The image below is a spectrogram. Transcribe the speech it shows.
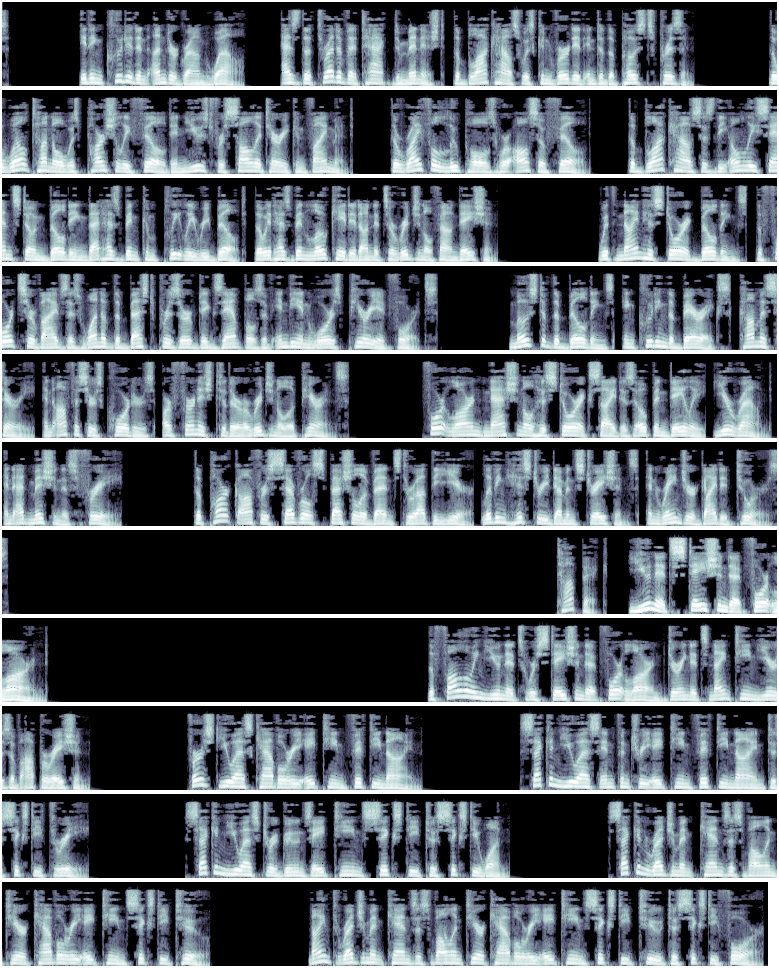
It included an underground well. As the threat of attack diminished, the blockhouse was converted into the post's prison. The well tunnel was partially filled and used for solitary confinement. The rifle loopholes were also filled. The blockhouse is the only sandstone building that has been completely rebuilt, though it has been located on its original foundation. With nine historic buildings, the fort survives as one of the best preserved examples of Indian Wars period forts. Most of the buildings, including the barracks, commissary, and officers' quarters, are furnished to their original appearance. Fort Larned National Historic Site is open daily, year-round, and admission is free. The park offers several special events throughout the year, living history demonstrations, and ranger-guided tours. Units stationed at Fort Larned The following units were stationed at Fort Larned during its 19 years of operation 1st U.S. Cavalry 1859 2nd U.S. Infantry 1859–63 2nd U.S. Dragoons 1860–61 2nd Regiment Kansas Volunteer Cavalry 1862 9th Regiment Kansas Volunteer Cavalry 1862–64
